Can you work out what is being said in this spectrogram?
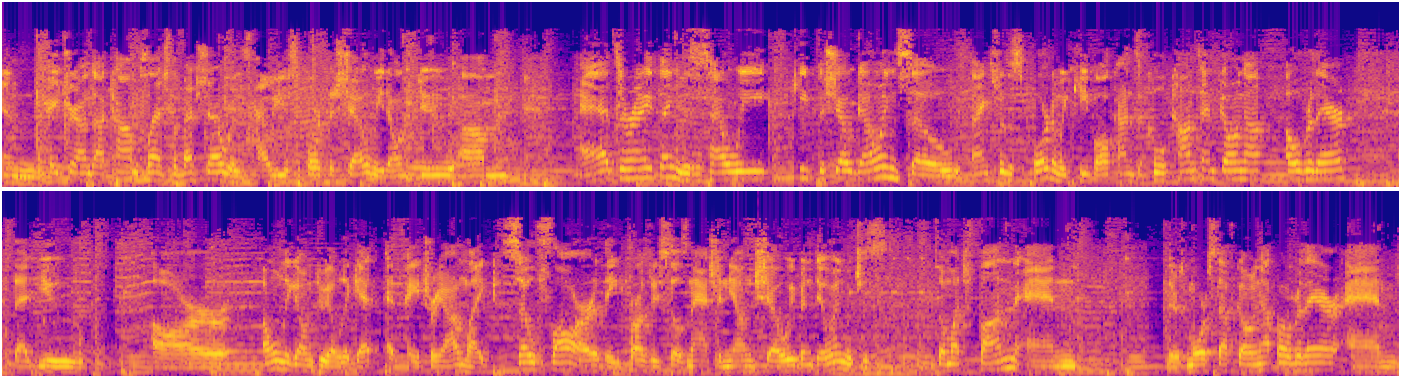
And patreon.com slash the best show is how you support the show. We don't do, um, ads or anything. This is how we keep the show going. So thanks for the support and we keep all kinds of cool content going up over there that you are only going to be able to get at Patreon. Like so far, the Crosby, Stills, Nash and Young show we've been doing, which is so much fun and there's more stuff going up over there and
